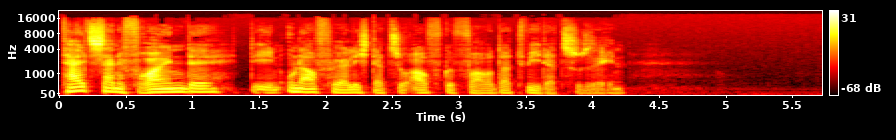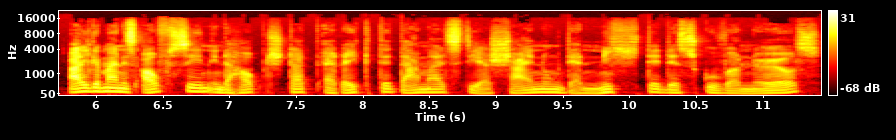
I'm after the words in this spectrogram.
teils seine Freunde, die ihn unaufhörlich dazu aufgefordert, wiederzusehen. Allgemeines Aufsehen in der Hauptstadt erregte damals die Erscheinung der Nichte des Gouverneurs,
